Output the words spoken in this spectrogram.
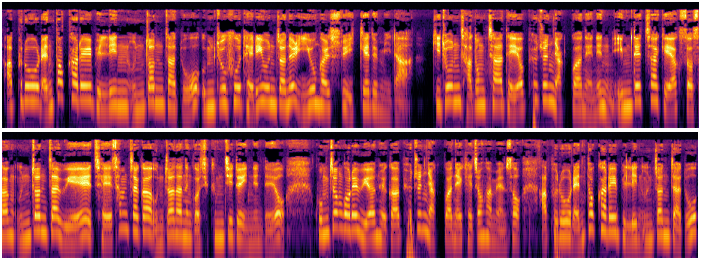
앞으로 렌터카를 빌린 운전자도 음주 후 대리운전을 이용할 수 있게 됩니다. 기존 자동차 대여 표준 약관에는 임대차 계약서상 운전자 외에 제3자가 운전하는 것이 금지돼 있는데요. 공정거래위원회가 표준 약관을 개정하면서 앞으로 렌터카를 빌린 운전자도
